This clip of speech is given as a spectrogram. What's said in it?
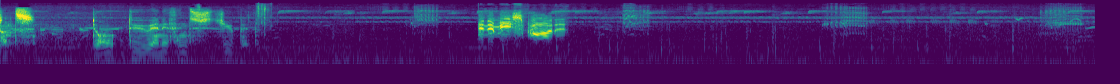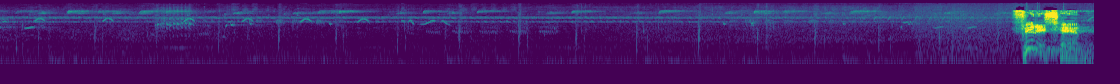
Patience. Don't do anything stupid. Enemy spotted. Finish him!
